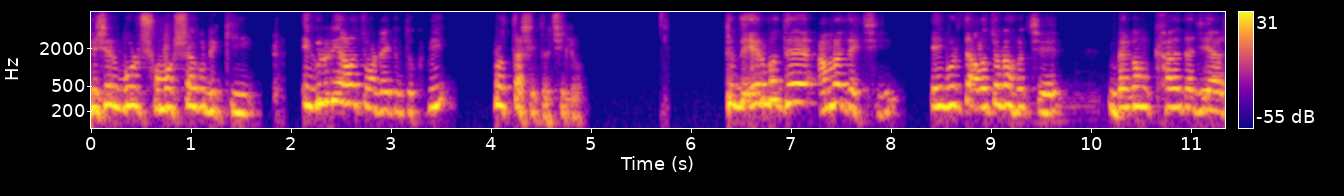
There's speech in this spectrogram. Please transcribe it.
দেশের মূল সমস্যাগুলি কি, এগুলো নিয়ে আলোচনাটা কিন্তু খুবই প্রত্যাশিত ছিল। কিন্তু এর মধ্যে আমরা দেখছি এই মুহূর্তে আলোচনা হচ্ছে বেগম খালেদা জিয়ার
